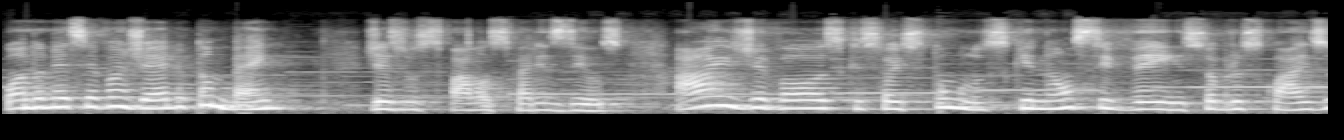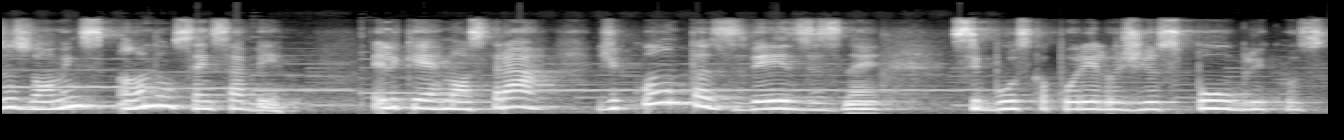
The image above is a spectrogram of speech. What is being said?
Quando nesse evangelho também Jesus fala aos fariseus: Ai de vós que sois túmulos que não se veem, sobre os quais os homens andam sem saber. Ele quer mostrar de quantas vezes, né, se busca por elogios públicos.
